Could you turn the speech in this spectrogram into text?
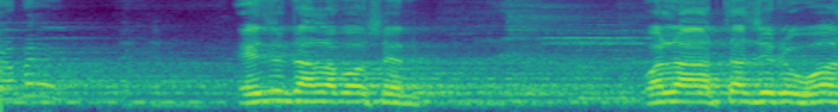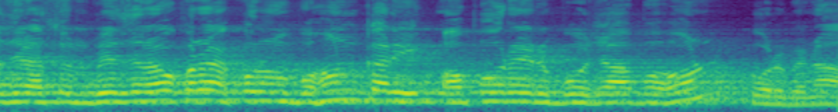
পাবে এই যে ডালা বলছেন ওলা তাজির ওয়াজরাতুন বেজরাও করা কোনো বহনকারী অপরের বোঝা বহন করবে না।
